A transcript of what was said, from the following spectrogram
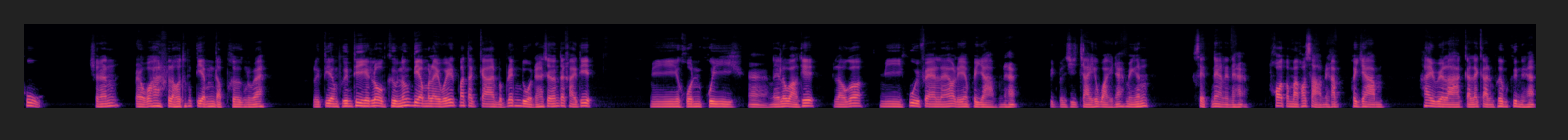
คู่ ฉะนั้นแปลว่าเราต้องเตรียมดับเพลิงถูกไหมหรือเตรียมพื้นที่ให้โล่งคือต้องเตรียมอะไรไว้มาตรการแบบเร่งด่วนนะฮะฉะนั้นถ้าใครที่มีคนคุยอ่าในระหว่างที่เราก็มีคู่แฟนแล้วอะไรยังพยายามนะฮะปิดบัญชีใจให้ไวนะ ไม่งั้นเสร็จแน่เลยนะฮะข้อต่อมาข้อ3นะครับพยายาม ให้เวลากันและกันเพิ่มขึ้นนะฮะ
